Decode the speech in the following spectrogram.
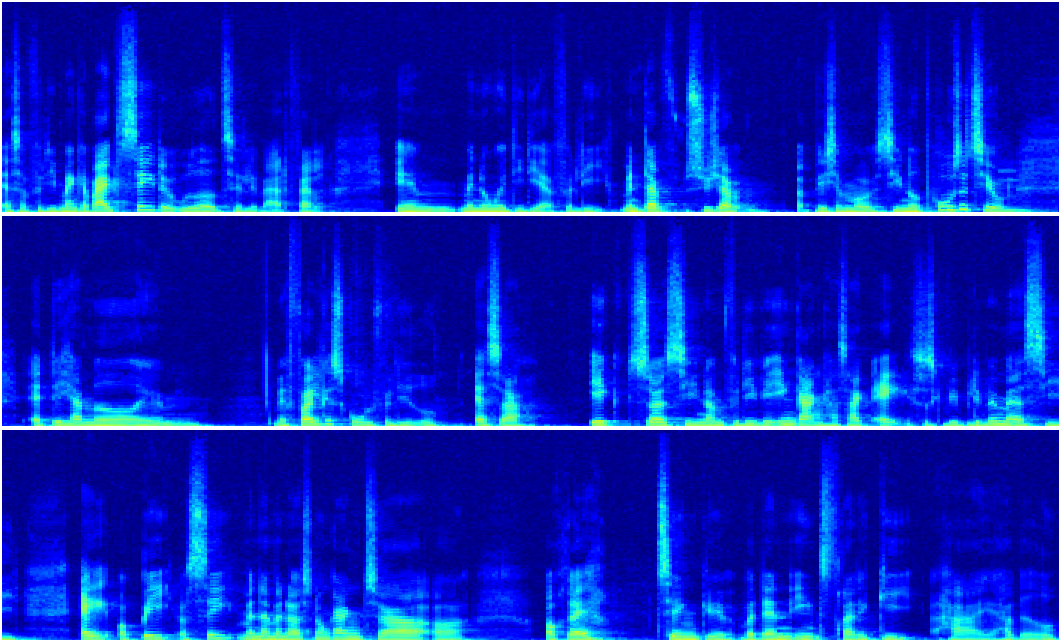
Altså, fordi man kan bare ikke se det udad til i hvert fald, øh, med nogle af de der forlig. Men der synes jeg, hvis jeg må sige noget positivt, mm. at det her med, øh, med folkeskoleforliget, altså ikke så at sige, at fordi vi ikke engang har sagt A, så skal vi blive ved med at sige A og B og C, men at man også nogle gange tør at, at retænke, hvordan en strategi har, har været.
